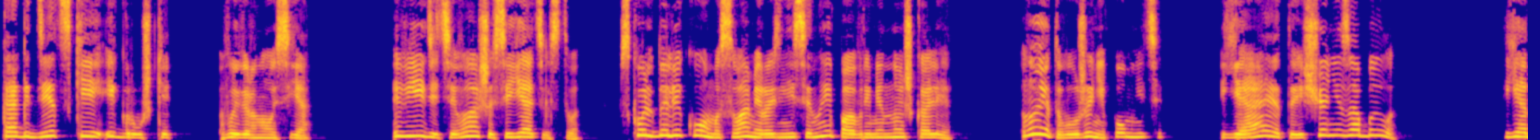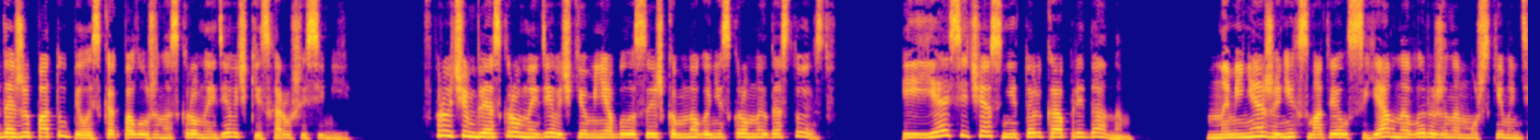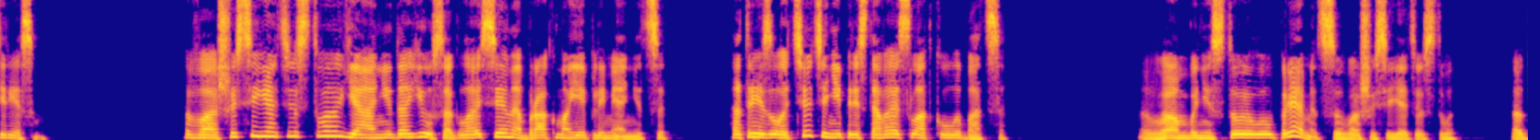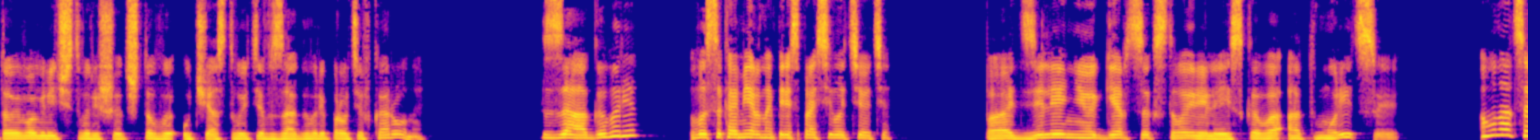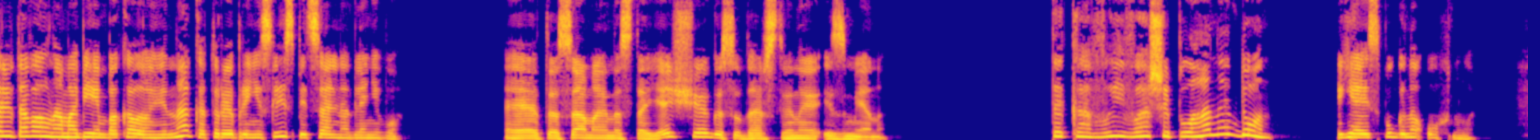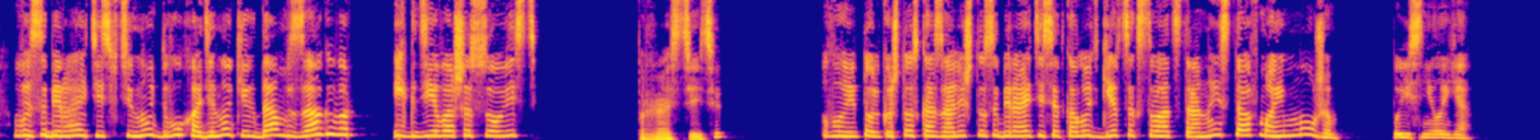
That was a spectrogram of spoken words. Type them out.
«Как детские игрушки», — вывернулась я. «Видите, ваше сиятельство, сколь далеко мы с вами разнесены по временной шкале. Вы этого уже не помните. Я это еще не забыла». Я даже потупилась, как положено скромной девочке из хорошей семьи. Впрочем, для скромной девочки у меня было слишком много нескромных достоинств. И я сейчас не только о приданном. На меня жених смотрел с явно выраженным мужским интересом. «Ваше сиятельство, я не даю согласия на брак моей племянницы», отрезала тетя, не переставая сладко улыбаться. «Вам бы не стоило упрямиться, ваше сиятельство», а то его величество решит, что вы участвуете в заговоре против короны». «Заговоре?» — высокомерно переспросила тетя. «По отделению герцогства Ирилейского от Муриции». Он отсалютовал нам обеим бокалом вина, которые принесли специально для него. «Это самая настоящая государственная измена». «Таковы ваши планы, Дон?» Я испуганно охнула. «Вы собираетесь втянуть двух одиноких дам в заговор? И где ваша совесть?» «Простите?» «Вы только что сказали, что собираетесь отколоть герцогство от страны, став моим мужем», — пояснила я.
